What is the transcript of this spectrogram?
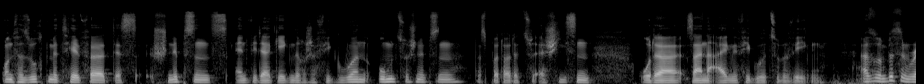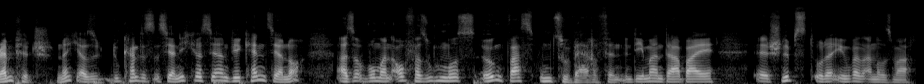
und versucht mit Hilfe des Schnipsens entweder gegnerische Figuren umzuschnipsen, das bedeutet zu erschießen, oder seine eigene Figur zu bewegen. Also ein bisschen Rampage, nicht? Also du kanntest es ja nicht, Christian, wir kennen es ja noch. Also wo man auch versuchen muss, irgendwas umzuwerfen, indem man dabei äh, schnipst oder irgendwas anderes macht.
